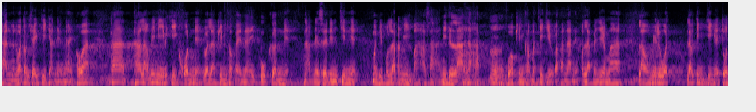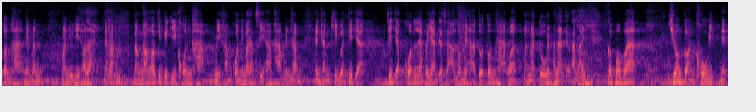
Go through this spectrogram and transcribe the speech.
ทันมันว่าต้องใช้วิธีการยังไง เพราะว่าถ้าถ้าเราไม่มีวิธีค้นเนี่ยเวลาพิมพ์เข้าไปใน Google เนี่ยนะใน Search Engine เนี่ย บางทีผลลัพธ์มันมีมหาศาลมีเป็นล้านนะครับอืมพอพิมพ์คำว่าที่เกี่ยวกับพนันเนี่ยผลลัพธ์มันเยอะมาก เราไม่รู้ว่าแล้วจริงๆไอ้ตัวต้นทางเนี่ยมันมันอยู่ที่เท่าไหร่นะครับ น้องๆก็คิดวิธีค้นคำมีคำค้นประมาณสักสี่ห้าคำเป็นคำเป็นคำ keyword ที่จะที่จะค้นแล้วพยายามจะสาวลงไปหาตัวต้นทางว่ามันมาตัวเว็บพนันจากอะไร ก็พบว่าช่วงก่อนโควิดเนี่ย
